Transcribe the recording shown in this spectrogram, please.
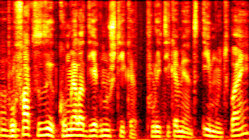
uhum. pelo facto de, como ela diagnostica politicamente e muito bem,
